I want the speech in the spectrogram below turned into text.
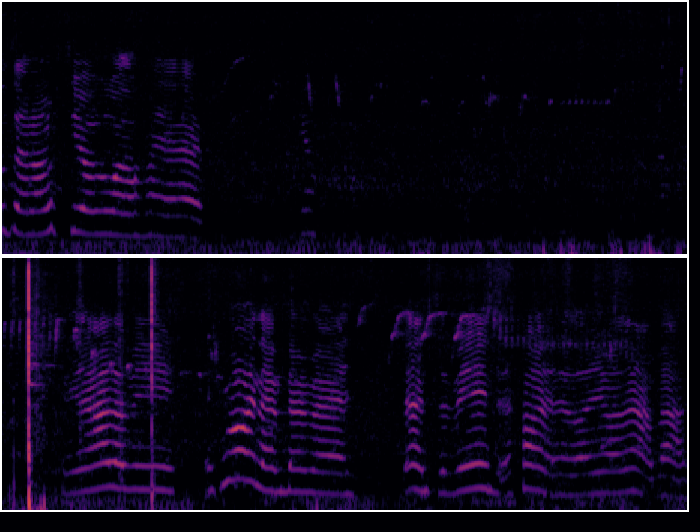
utána akcióval a helyenek. Jálami, és majdnem bemegy. Bence véd, hajlalja a lábát.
